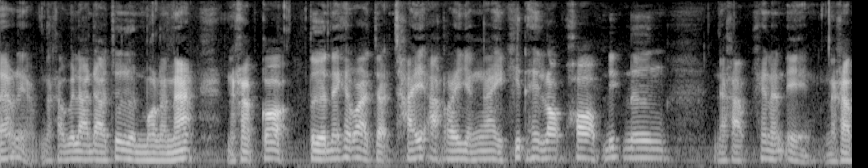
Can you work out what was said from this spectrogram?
แล้วเนี่ยนะครับเวลาดาวเจริญมรณะนะครับก็เตือนได้แค่ว่าจะใช้อะไรยังไงคิดให้รอบคอบนิดนึงนะครับแค่นั้นเองนะครับ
